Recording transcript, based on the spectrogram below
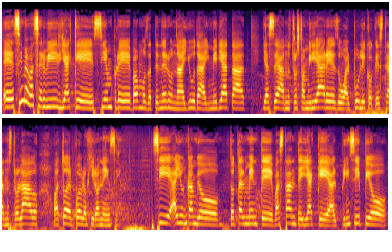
sí me va a servir ya que siempre vamos a tener una ayuda inmediata, ya sea a nuestros familiares o al público que esté a nuestro lado o a todo el pueblo gironense. Sí, hay un cambio totalmente bastante, ya que al principio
